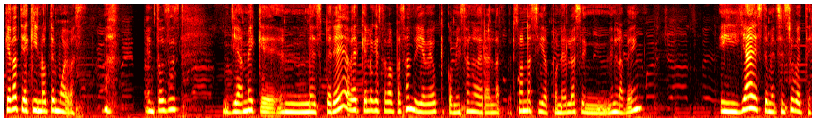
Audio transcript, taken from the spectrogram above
quédate aquí, no te muevas. Entonces ya me, que, me esperé a ver qué es lo que estaba pasando y ya veo que comienzan a agarrar a las personas y a ponerlas en, la ven. Y ya este, me dicen, súbete.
